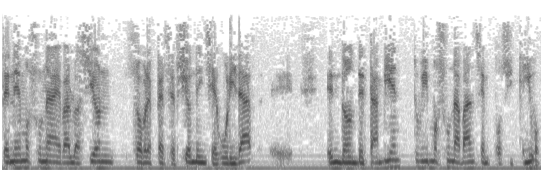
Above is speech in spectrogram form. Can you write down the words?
tenemos una evaluación sobre percepción de inseguridad, en donde también tuvimos un avance en positivo.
